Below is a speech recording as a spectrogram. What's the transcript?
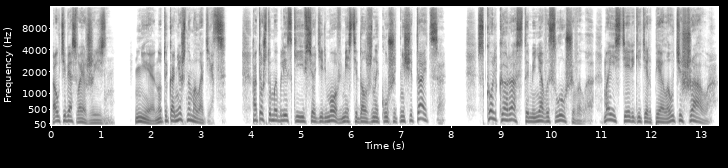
А у тебя своя жизнь. «Не, ну ты, конечно, молодец. А то, что мы близкие и все дерьмо вместе должны кушать, не считается. Сколько раз ты меня выслушивала, мои истерики терпела, утешала.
